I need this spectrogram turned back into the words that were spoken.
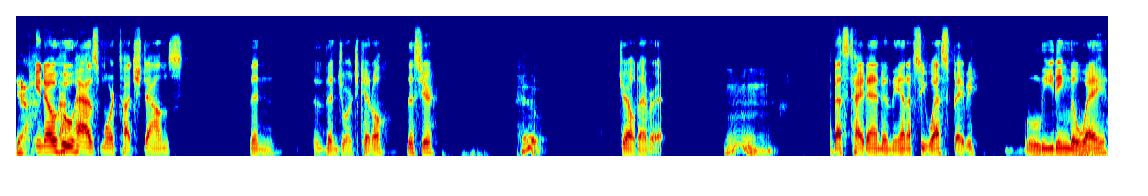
yeah, You know who has more touchdowns than than George Kittle this year? who? Gerald Everett, Hmm. best tight end in the NFC West, baby, leading the way.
